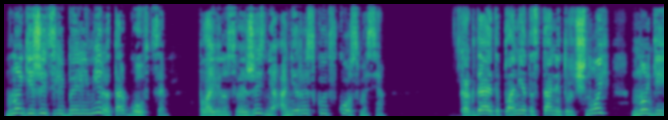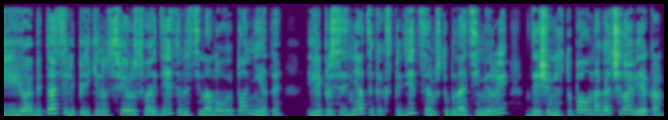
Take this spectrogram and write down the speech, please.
Многие жители Бейли мира – торговцы. Половину своей жизни они рыскают в космосе. Когда эта планета станет ручной, многие ее обитатели перекинут сферу своей деятельности на новые планеты или присоединятся к экспедициям, чтобы найти миры, где еще не ступала нога человека,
